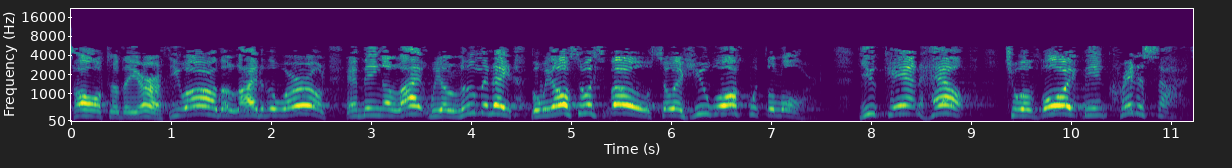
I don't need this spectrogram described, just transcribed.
salt of the earth. You are the light of the world. And being a light, we illuminate, but we also expose. So as you walk with the Lord, you can't help to avoid being criticized.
